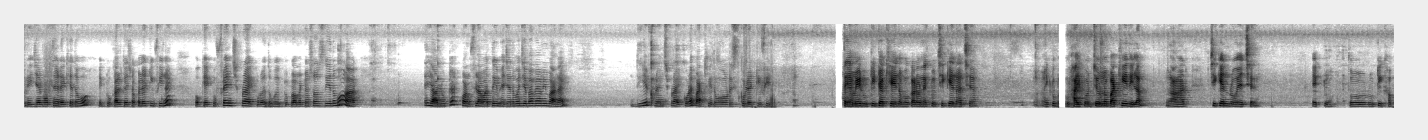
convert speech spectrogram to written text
ফ্রিজের মধ্যে রেখে দেবো। একটু কালকে সকালে টিফিনে ওকে একটু ফ্রেঞ্চ ফ্রাই করে দেবো। একটু টমেটো সস দিয়ে দেবো আর এই আলুটা কর্নফ্লাওয়ার দিয়ে ভেজে দেবো, যেভাবে আমি বানাই। দিয়ে ফ্রেঞ্চ ফ্রাই করে পাঠিয়ে দেবো ওর স্কুলের টিফিন। তাই আমি রুটিটা খেয়ে নেব, কারণ একটু চিকেন আছে। একটু ভাইপোর জন্য পাঠিয়ে দিলাম, আর চিকেন রয়েছে। একটু তো রুটি খাব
